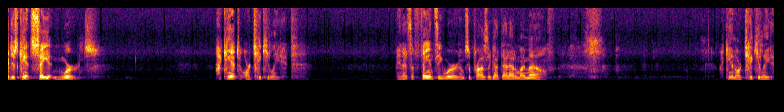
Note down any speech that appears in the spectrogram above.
I just can't say it in words. I can't articulate it. Man, that's a fancy word. I'm surprised I got that out of my mouth. I can't articulate it.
